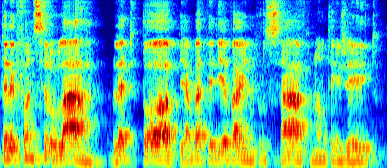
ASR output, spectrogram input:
telefone celular, laptop, a bateria vai indo para o saco, não tem jeito.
